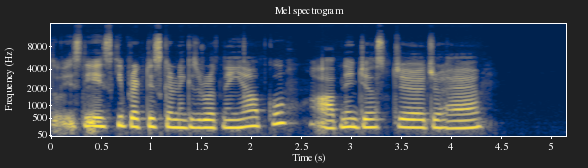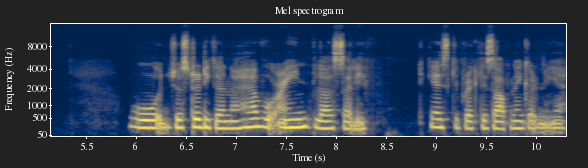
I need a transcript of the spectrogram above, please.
तो इसलिए इसकी प्रैक्टिस करने की ज़रूरत नहीं है आपको। आपने जस्ट जो है, वो जो स्टडी करना है, वो आइन प्लस अलिफ। ठीक है, इसकी प्रैक्टिस आपने करनी है।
